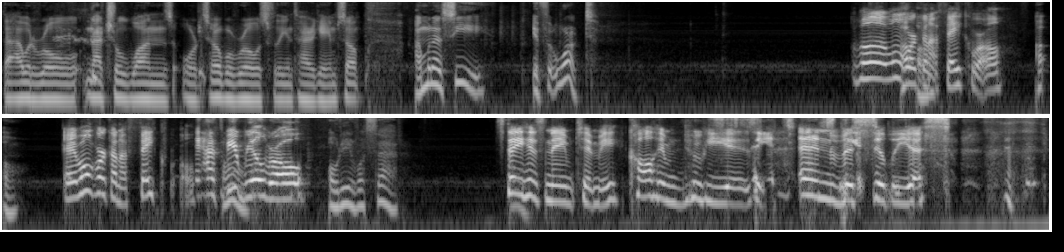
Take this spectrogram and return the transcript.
that I would roll natural ones or terrible rolls for the entire game. So, I'm gonna see if it worked. Well, it won't work on a fake roll. Uh oh. It won't work on a fake roll. It has to be a Oh. real roll. Oh dear, what's that? Say his name, Timmy. Call him who he is. Say it. N Say it. Vasilius.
